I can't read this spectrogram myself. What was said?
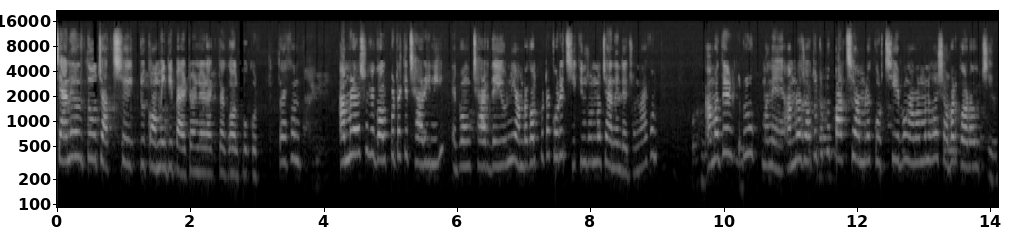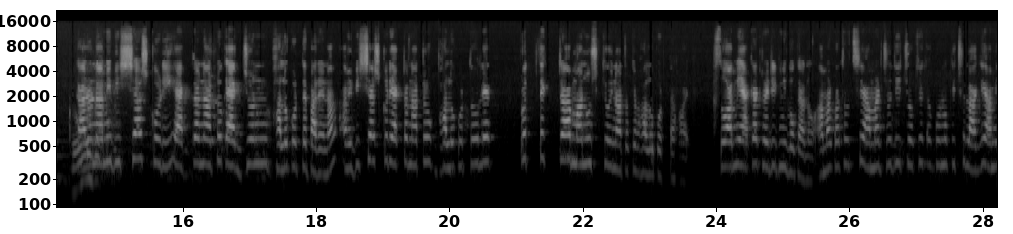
চ্যানেল তো চাচ্ছে একটু কমেডি প্যাটার্নের একটা গল্প করতে। তো এখন আমরা আসলে গল্পটাকে ছাড়িনি এবং ছাড় দেইওনি, আমরা গল্পটা করেছি কিন্তু অন্য চ্যানেলের জন্য। এখন আমাদের রূপ মানে আমরা যতটুকু পাচ্ছি আমরা করছি এবং আমার মনে হয় সবার করা উচিত। কারণ আমি বিশ্বাস করি একটা নাটক একজন ভালো করতে পারে না। আমি বিশ্বাস করি একটা নাটক ভালো করতে হলে প্রত্যেকটা মানুষকে ওই নাটকে ভালো করতে হয়। সো আমি একা ক্রেডিট নিব কেন? আমার কথা হচ্ছে, আমার যদি চোখে কোনো কিছু লাগে, আমি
